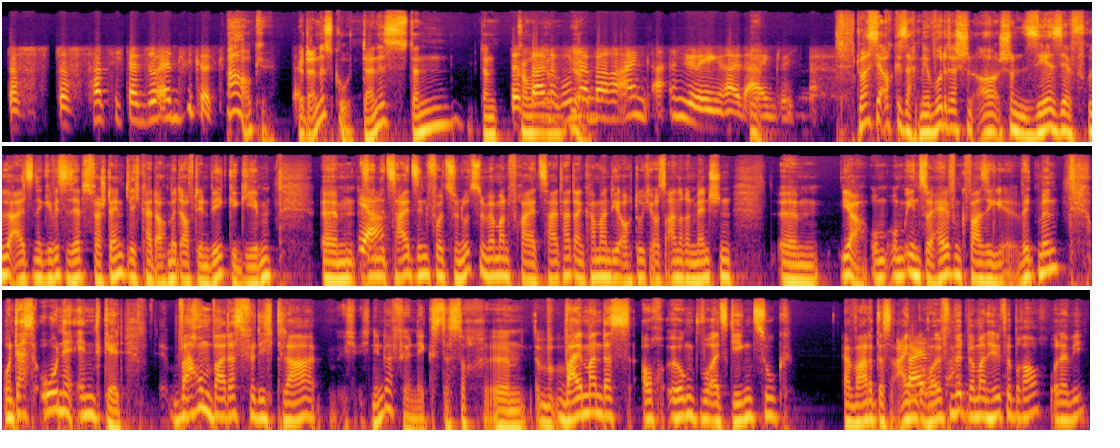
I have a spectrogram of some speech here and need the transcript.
Das, das hat sich dann so entwickelt. Ah, okay. Ja, dann ist gut. Dann ist, dann, dann Das war eine ja, wunderbare ja. Angelegenheit ja. eigentlich. Du hast ja auch gesagt, mir wurde das schon, schon sehr, sehr früh als eine gewisse Selbstverständlichkeit auch mit auf den Weg gegeben, ähm, seine Zeit sinnvoll zu nutzen. Wenn man freie Zeit hat, dann kann man die auch durchaus anderen Menschen, ähm, ja, um, um ihnen zu helfen, quasi widmen. Und das ohne Entgelt. Warum war das für dich klar? Ich, ich nehme dafür nichts. Das ist doch, ähm, weil man das auch irgendwo als Gegenzug erwartet, dass einem weil, geholfen wird, wenn man Hilfe braucht, oder wie?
